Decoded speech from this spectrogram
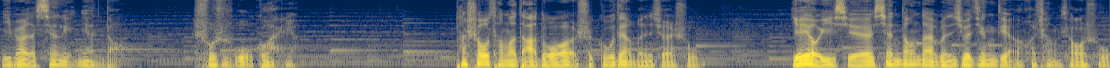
一边在心里念叨：“叔叔勿怪呀。”他收藏的大多是古典文学书，也有一些现当代文学经典和畅销书。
